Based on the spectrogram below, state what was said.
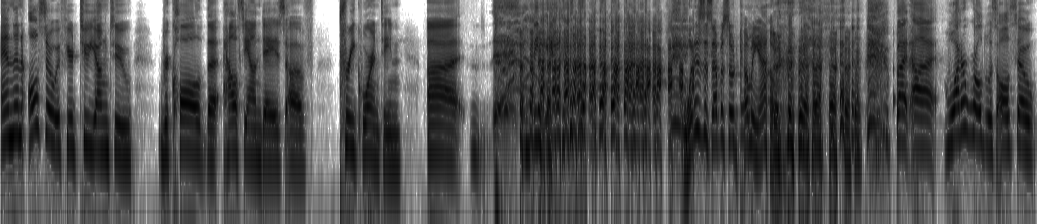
and then also if you're too young to recall the halcyon days of pre-quarantine, uh, the, when is this episode coming out? but uh, Waterworld was also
